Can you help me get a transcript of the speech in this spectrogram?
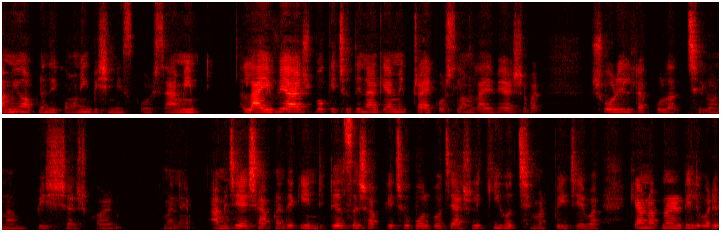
আমিও আপনাদেরকে অনেক বেশি মিস করছি। আমি লাইভে আসব, কিছুদিন আগে আমি ট্রাই করছিলাম লাইভে আসা বাট শরীরটা কুলাচ্ছিল না, বিশ্বাস করেন। মানে আমি যে এসে আপনাদেরকে ইন ডিটেলসে সব কিছু বলব যে আসলে কি হচ্ছে আমার পেজে বা কেন আপনারা ডেলিভারি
